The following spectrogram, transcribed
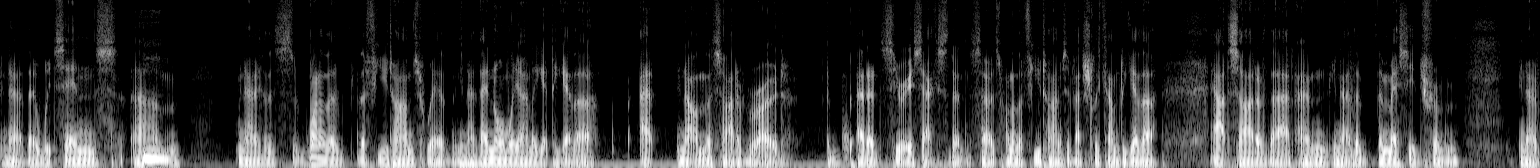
you know their wits ends. Um, You know, it's one of the the few times where you know they normally only get together at you know on the side of a road at a serious accident. So it's one of the few times they've actually come together outside of that, and you know the the message from you know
